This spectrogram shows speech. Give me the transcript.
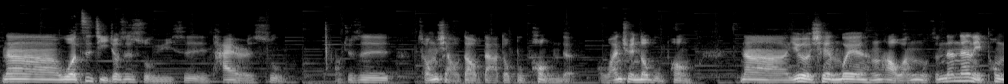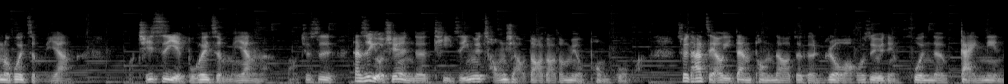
那我自己就是属于是胎儿素，就是从小到大都不碰的，完全都不碰。那也有些人会很好玩，我说，那那你碰了会怎么样？其实也不会怎么样啊，就是，但是有些人的体质，因为从小到大都没有碰过嘛，所以他只要一旦碰到这个肉啊，或是有点荤的概念，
